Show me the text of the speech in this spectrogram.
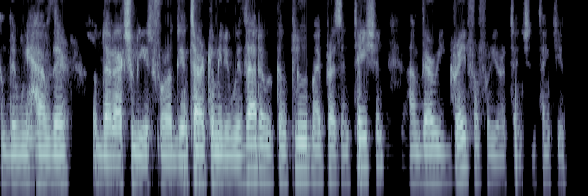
and then we have there that actually is for the entire committee. With that, I will conclude my presentation. I'm very grateful for your attention. Thank you.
